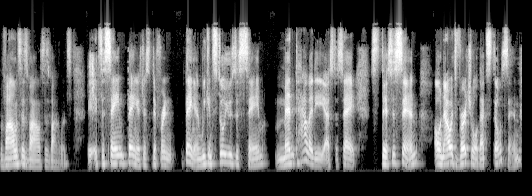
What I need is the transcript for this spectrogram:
Violence is violence is violence. It's the same thing. It's just different thing. And we can still use the same mentality as to say, this is sin. Oh, now it's virtual. That's still sin.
